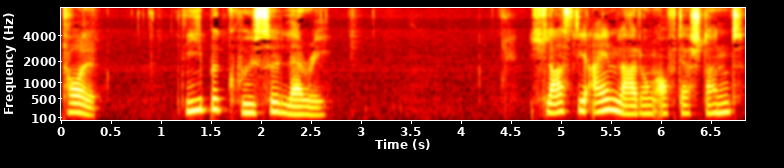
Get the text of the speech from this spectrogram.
toll. Liebe Grüße, Larry. Ich las die Einladung, auf der stand,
